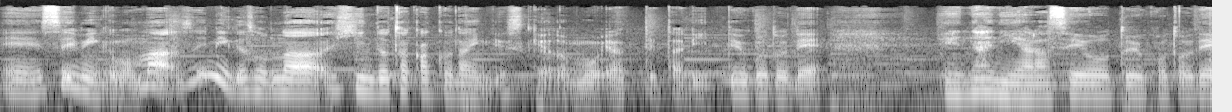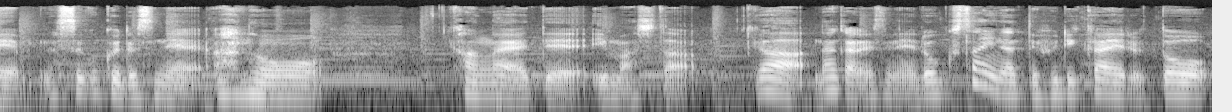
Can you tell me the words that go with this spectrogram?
えー、スイミングもまあスイミングそんな頻度高くないんですけどもやってたりっていうことで、えー、何やらせようということですごくですねあの考えていました。がなんかですね6歳になって振り返ると、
